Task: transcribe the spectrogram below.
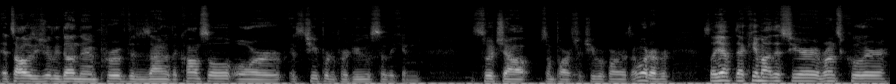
It's always usually done to improve the design of the console, or it's cheaper to produce, so they can switch out some parts for cheaper parts or whatever. So yeah, that came out this year. It runs cooler,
